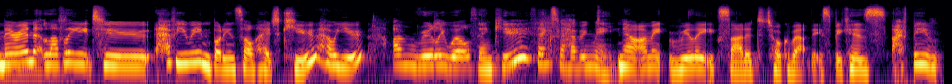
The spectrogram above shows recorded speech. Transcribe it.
Merryn, lovely to have you in Body and Soul HQ. How are you? I'm really well, thank you. Thanks for having me. Now, I'm really excited to talk about this because I've been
